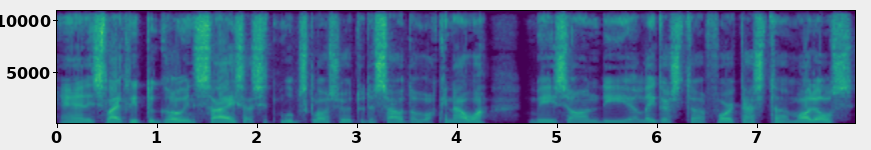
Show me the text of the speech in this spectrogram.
And it's likely to grow in size as it moves closer to the south of Okinawa based on the uh, latest uh, forecast uh, models.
